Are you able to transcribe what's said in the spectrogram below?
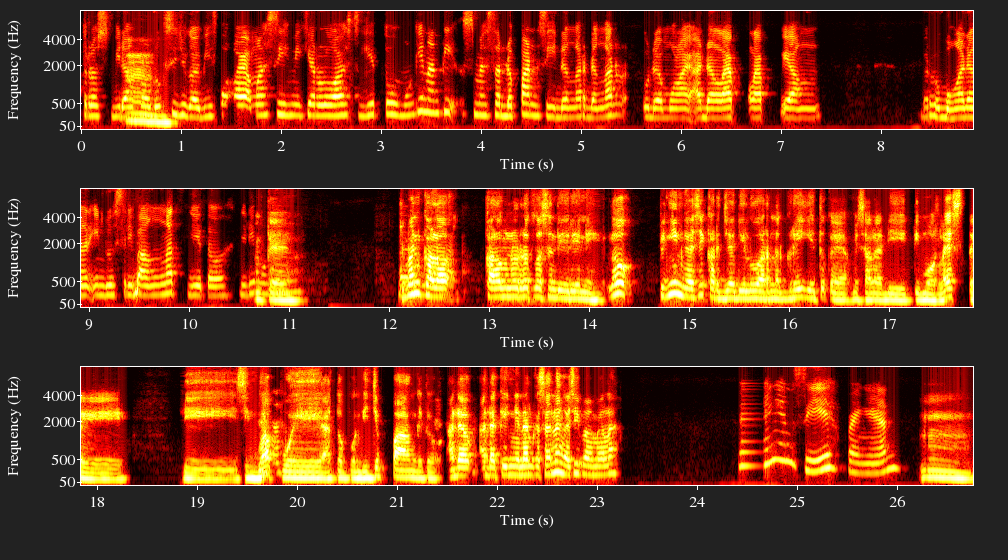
terus bidang Hmm. produksi juga bisa, kayak masih mikir luas gitu. Mungkin nanti semester depan sih dengar-dengar udah mulai ada lab-lab yang berhubungan dengan industri banget gitu. Jadi Oke. mungkin Cuman kalau kalau menurut lo sendiri nih, lo pingin gak sih kerja di luar negeri gitu kayak misalnya di Timor Leste, di Zimbabwe ataupun di Jepang gitu. Ada ada keinginan ke sana nggak sih Pamela? Pengen sih, pengen. Hmm.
